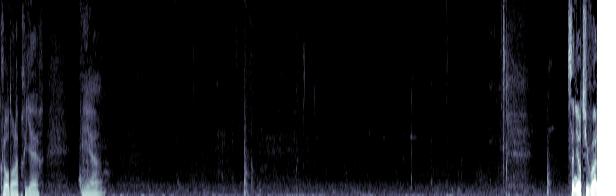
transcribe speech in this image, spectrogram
clore dans la prière euh, Seigneur, tu vois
